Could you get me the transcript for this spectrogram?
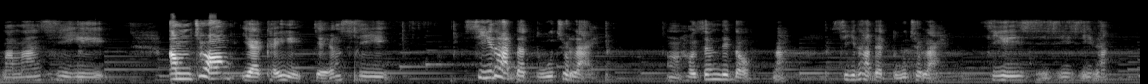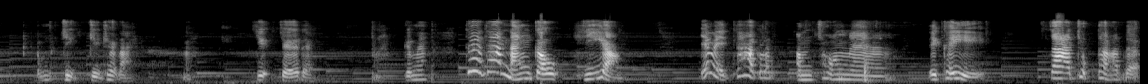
慢慢撕，暗瘡也可以這樣撕，撕它的毒出來。嗯，好像呢度嗱，撕它的毒出來，撕撕撕撕它，咁截截出來，嗱，截截定，咁樣，即係它能夠止癢，因為它個暗瘡咧，你可以。抓住它的，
